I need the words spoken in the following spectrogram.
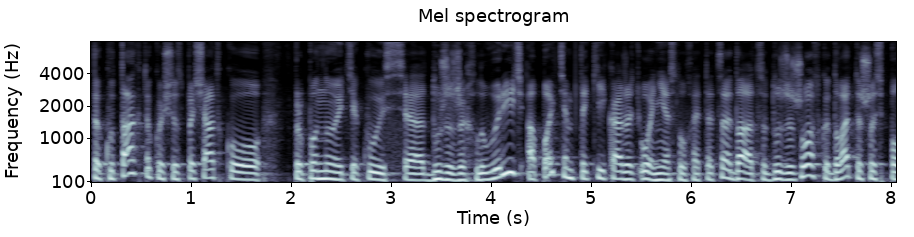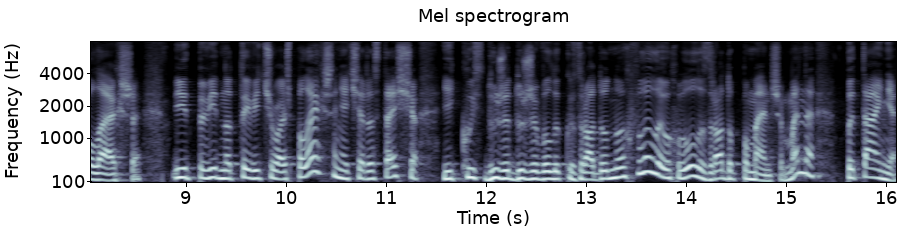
таку тактику, що спочатку пропонують якусь е, дуже жахливу річ, а потім такі кажуть: о, ні, слухайте, це да, це дуже жорстко, давайте щось полегше. І відповідно ти відчуваєш полегшення через те, що якусь дуже дуже велику зраду не ухвалили, ухвалили зраду поменше. У мене питання:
